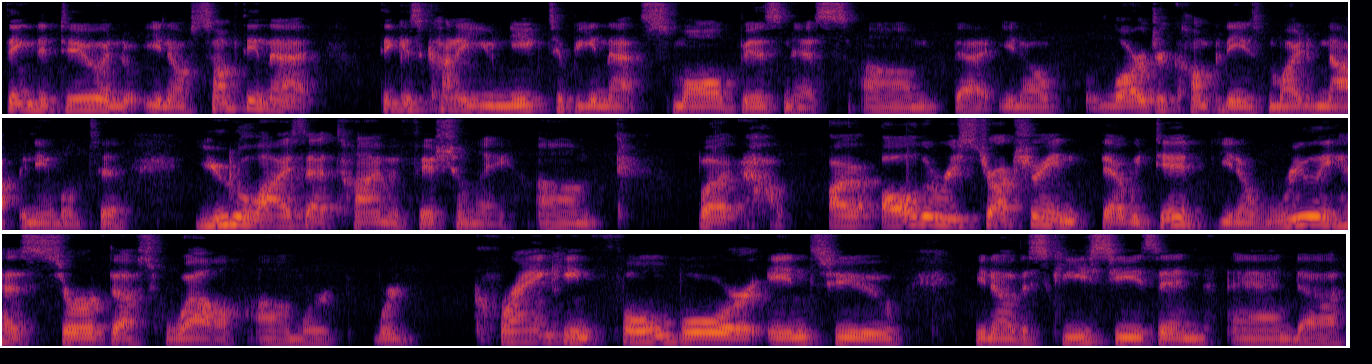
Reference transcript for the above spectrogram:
thing to do, and you know, something that I think is kind of unique to being that small business um, that you know larger companies might have not been able to utilize that time efficiently. Um, but our, all the restructuring that we did, you know, really has served us well. Um, we're we're cranking full bore into you know the ski season and. Uh,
